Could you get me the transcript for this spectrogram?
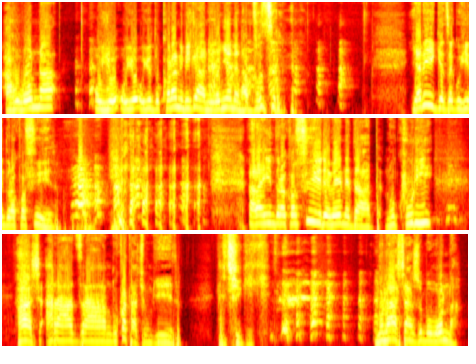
Aho ubona uyu uyu uyu dukorana ibiganiro nyine ntavuze yarigeze guhindura kwafire arahindura kwafire bene dada ni ukuri araza ngo uko atacumbwira. Ngo ntashaje umubona. ntabwo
